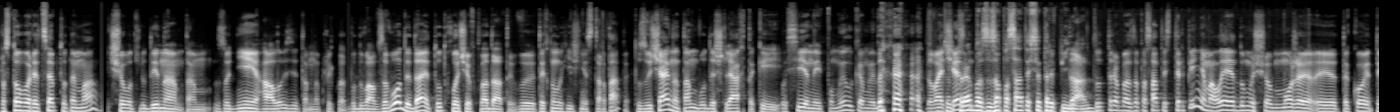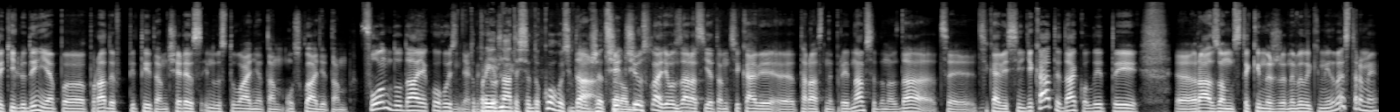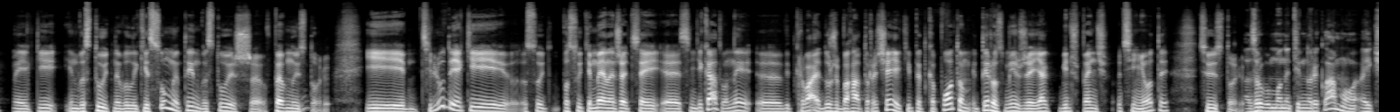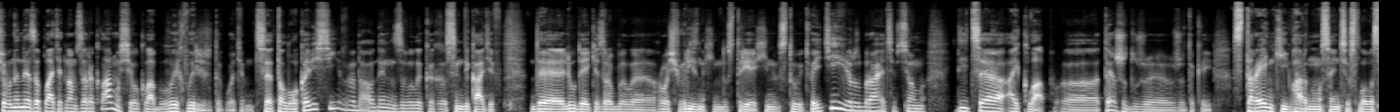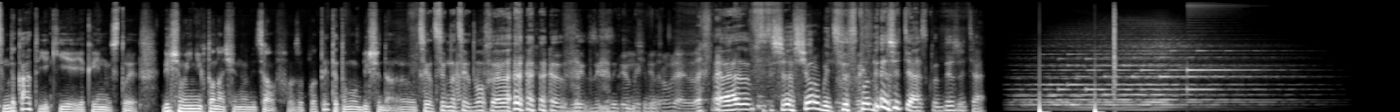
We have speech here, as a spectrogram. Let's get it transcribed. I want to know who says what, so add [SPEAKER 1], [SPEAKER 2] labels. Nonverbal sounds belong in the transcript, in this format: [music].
[SPEAKER 1] Простого рецепту нема. Якщо от людина там з однієї галузі, там, наприклад, будував заводи, да, і тут хоче вкладати в технологічні стартапи, то звичайно там буде шлях такий осіяний помилками. [laughs] Да? Давай
[SPEAKER 2] Тут
[SPEAKER 1] чесно.
[SPEAKER 2] треба запасатися терпінням.
[SPEAKER 1] Да, тут треба запасатись терпінням, але я думаю, що може е, такої, такій людині я б е, порадив піти там через інвестування там у складі там фонду, да, якогось
[SPEAKER 2] То
[SPEAKER 1] якось
[SPEAKER 2] приєднатися до когось, хто
[SPEAKER 1] Да,
[SPEAKER 2] вже це
[SPEAKER 1] чи,
[SPEAKER 2] робить.
[SPEAKER 1] чи у складі, от зараз є там цікаві, е, Тарас не приєднався до нас, да, це цікаві синдикати, да, коли ти е, разом з такими ж невеликими інвесторами, які інвестують невеликі суми, ти інвестуєш е, в певну історію. І ці люди, які по суті менеджать цей е, синдикат, вони відкривають дуже багато речей, які під капотом, і ти розумієш вже, як більш-менш оцінювати цю історію.
[SPEAKER 2] Зробимо нативну рекламу. А Якщо вони не заплатять нам за рекламу SEO Club, ви їх виріжете потім. Це Толока VC, да, один з великих синдикатів, де люди, які зробили гроші в різних індустріях, інвестують в IT і розбираються в цьому. І це iClub, е, теж дуже вже такий старенький, в гарному сенсі слова синдикат, який, який інвестує. Більше мені ніхто наче не обіцяв заплатити, тому більше да. Це, це на цих двох е, закінчимо. Е, що робить? Складне життя, складне життя.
